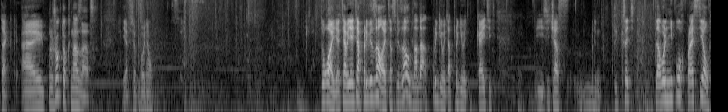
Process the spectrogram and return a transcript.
Так, а прыжок только назад. Я все понял. Ой, я тебя, я тебя привязал, я тебя связал, надо отпрыгивать, отпрыгивать, кайтить. И сейчас, блин, ты, кстати, довольно неплохо просел.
